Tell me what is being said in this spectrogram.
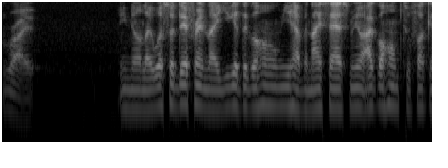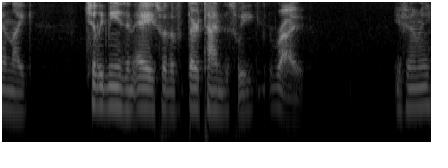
Right. You know, like what's so different? Like you get to go home. You have a nice ass meal. I go home to fucking like chili beans and eggs for the third time this week. Right. You feel me?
